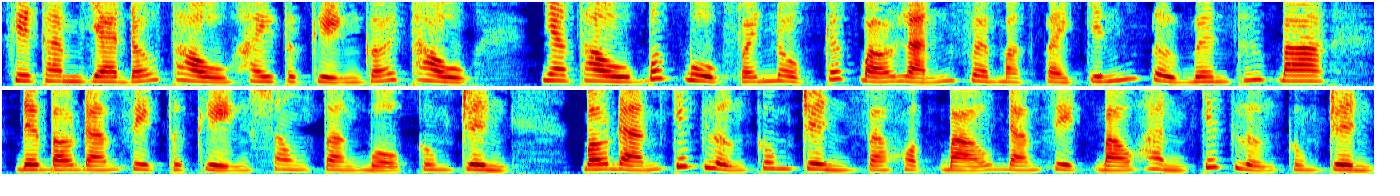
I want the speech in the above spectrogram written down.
khi tham gia đấu thầu hay thực hiện gói thầu, nhà thầu bắt buộc phải nộp các bảo lãnh về mặt tài chính từ bên thứ ba để bảo đảm việc thực hiện xong toàn bộ công trình, bảo đảm chất lượng công trình và hoặc bảo đảm việc bảo hành chất lượng công trình.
